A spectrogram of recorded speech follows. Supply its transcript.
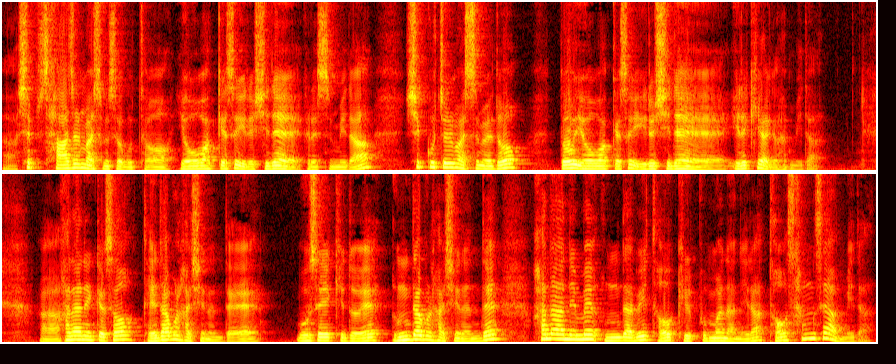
14절 말씀에서부터 여호와께서 이르시되 그랬습니다. 19절 말씀에도 또 여호와께서 이르시되 이렇게 이야기를 합니다. 하나님께서 대답을 하시는데 모세의 기도에 응답을 하시는데 하나님의 응답이 더 길 뿐만 아니라 더 상세합니다.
